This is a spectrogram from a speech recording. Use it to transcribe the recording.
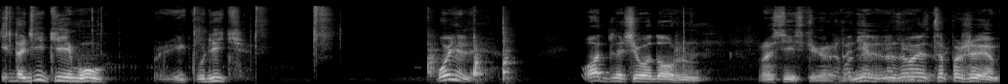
и дадите ему прикурить. Поняли? Вот для чего должен российский гражданин. Называется ПЖМ.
